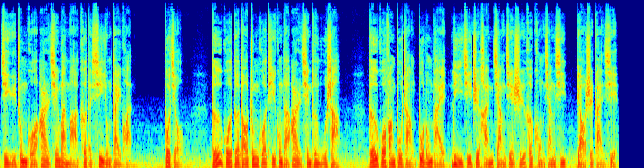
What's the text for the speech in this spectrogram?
给予中国二千万马克的信用贷款。不久，德国得到中国提供的二千吨乌沙。德国防部长布隆白立即致函蒋介石和孔祥熙，表示感谢。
